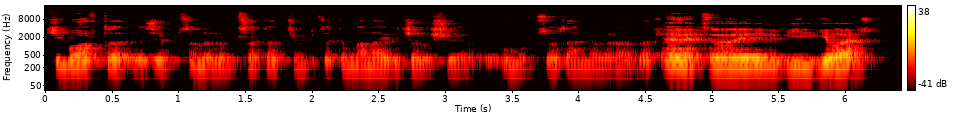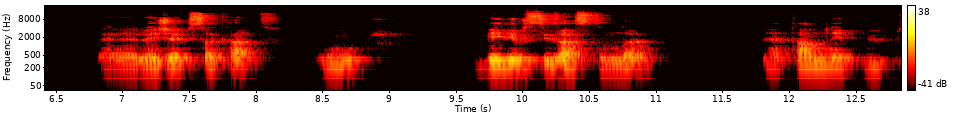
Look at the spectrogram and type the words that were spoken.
ki bu hafta Recep sanırım sakat çünkü takımdan ayrı çalışıyor Umut Sözen'le beraber. Evet öyle de bir bilgi var. Ee, Recep sakat, Umut belirsiz aslında. Yani tam net büyük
